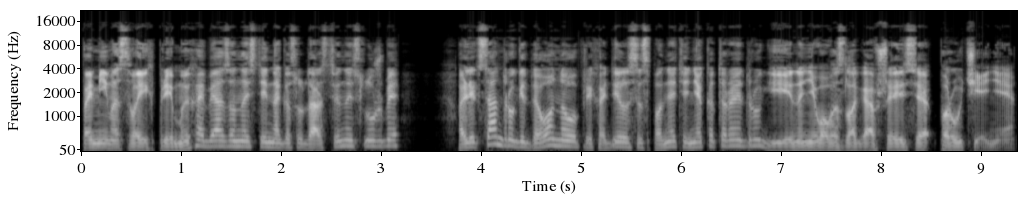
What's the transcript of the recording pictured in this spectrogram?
Помимо своих прямых обязанностей на государственной службе, Александру Гедеонову приходилось исполнять и некоторые другие на него возлагавшиеся поручения.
